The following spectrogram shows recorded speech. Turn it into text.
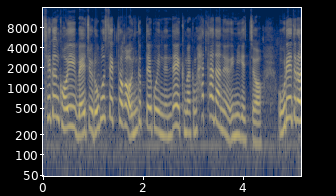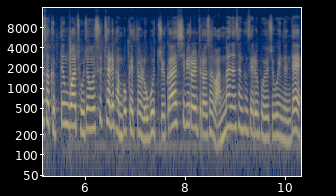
최근 거의 매주 로봇 섹터가 언급되고 있는데 그만큼 핫하다는 의미겠죠. 올해 들어서 급등과 조정을 수차례 반복했던 로봇주가 11월 들어선 완만한 상승세를 보여주고 있는데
